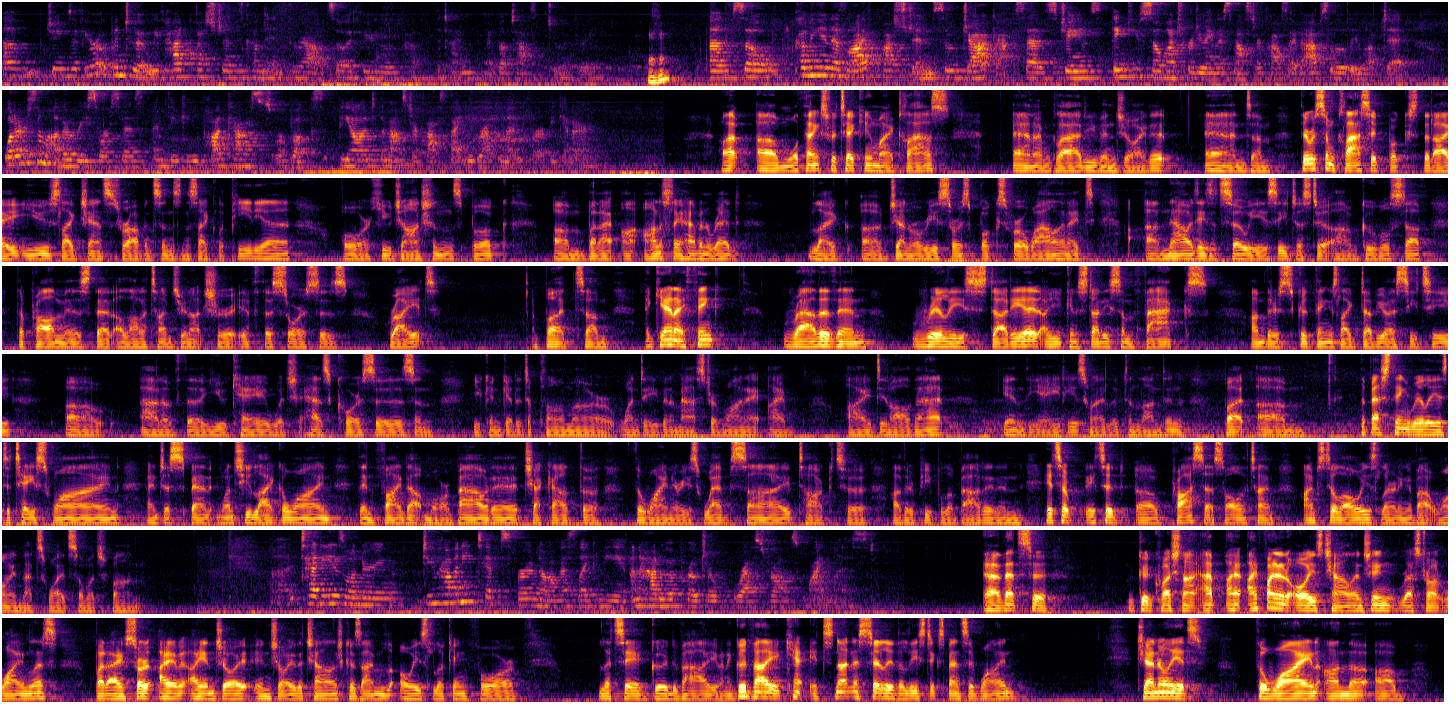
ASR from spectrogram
Um, James, if you're open to it, we've had questions come in throughout. So if you have the time, I'd love to ask two or 3 mm-hmm. Um, so coming in as live questions, so Jack says, James, thank you so much for doing this masterclass. I've absolutely loved it. What are some other resources, I'm thinking podcasts or books, beyond the masterclass that you'd recommend for a beginner? Uh, um, well, thanks for taking my class, and I'm glad you've enjoyed it. And um, there were some classic books that I used, like Jancis Robinson's Encyclopedia or Hugh Johnson's book, um, but I honestly haven't read like uh, general resource books for a while, and I uh, nowadays it's so easy just to uh, Google stuff. The problem is that a lot of times you're not sure if the source is right. But um, again, I think rather than really study it, uh, you can study some facts. Um, there's good things like WSET uh, out of the UK, which has courses and you can get a diploma or one day even a master of wine. I, I, I did all that in the 80s when I lived in London. But um, the best thing really is to taste wine and just spend, once you like a wine, then find out more about it, check out the, the winery's website, talk to other people about it. And it's a, it's a uh, process all the time. I'm still always learning about wine. That's why it's so much fun. Uh, Teddy is wondering do you have any tips for a novice like me on how to approach a restaurant's wine list? Uh, that's a good question. I, I, I, find it always challenging restaurant wine lists, but I sort of, I, I enjoy enjoy the challenge because I'm always looking for, let's say, a good value. And a good value can't. It's not necessarily the least expensive wine. Generally, it's the wine on the uh,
